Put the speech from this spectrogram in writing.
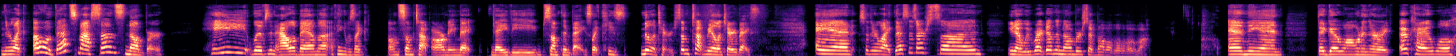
And they're like, Oh, that's my son's number. He lives in Alabama. I think it was like on some type army, ma- navy, something base. Like he's military, some type military base. And so they're like, "This is our son." You know, we wrote down the numbers. So blah blah blah blah blah. And then they go on and they're like, "Okay, well,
